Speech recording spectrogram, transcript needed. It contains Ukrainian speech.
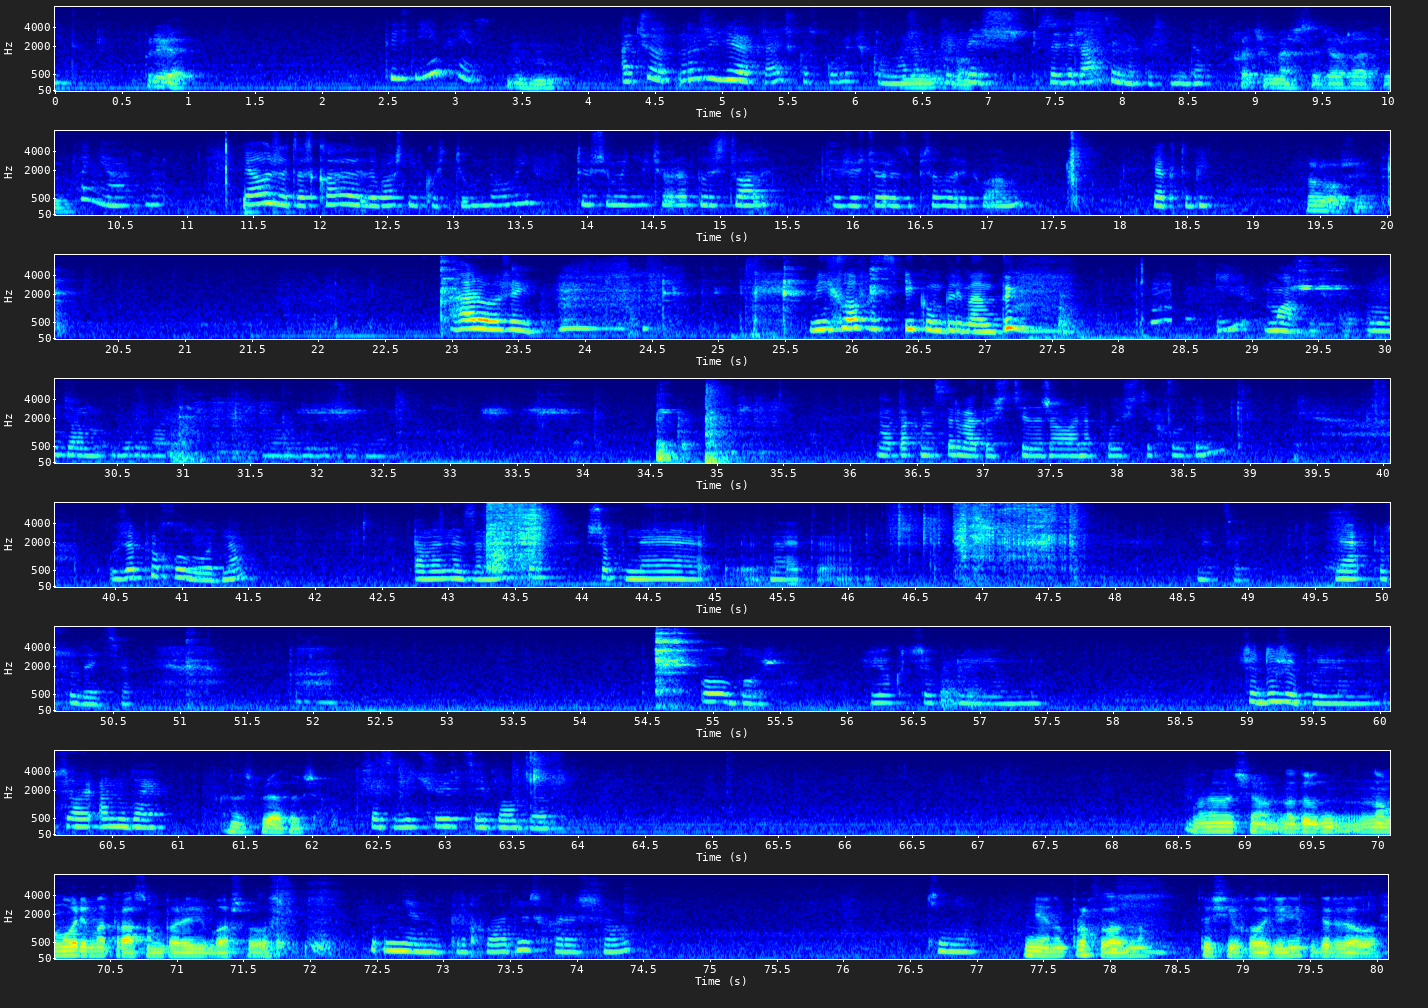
Привет. Ти снідаєш? Угу. А що, ну ж є гречка з курочкою, може Ну, ти що? більш содержательно поснідав. Хочу меж содержатель. Понятно. Я вже таскаю домашній костюм новий, той, що мені вчора прислали. Я вже вчора записала рекламу. Як тобі? Хороший. Хороший. Мій хлопець і компліменти. І масочку. Там вириваю. Дуже чудно. Ну, так на серветочці лежала на поличці в холодильнику. Уже прохолодна, але не занадто, щоб не, знаєте, не цей, не простудиться. О Боже, як це приємно. Це дуже приємно. Зай, а ну дай. Спрятався. Зараз відчую цей балдеж. Мене наче на, дов- на морі матрасом переїбашило. Ні, ну прохладно ж, хорошо. Чи ні? Ні, ну прохладно. Ти ще й в холодильник держала.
